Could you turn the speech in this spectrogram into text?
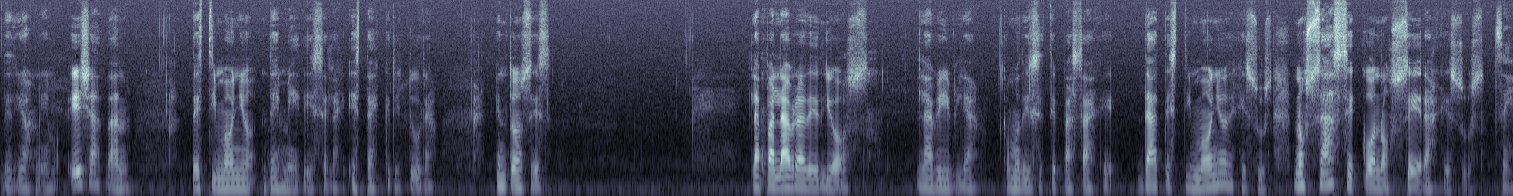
de Dios mismo. Ellas dan testimonio de mí, dice esta escritura. Entonces, la palabra de Dios la Biblia, como dice este pasaje, da testimonio de Jesús, nos hace conocer a Jesús. Sí.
